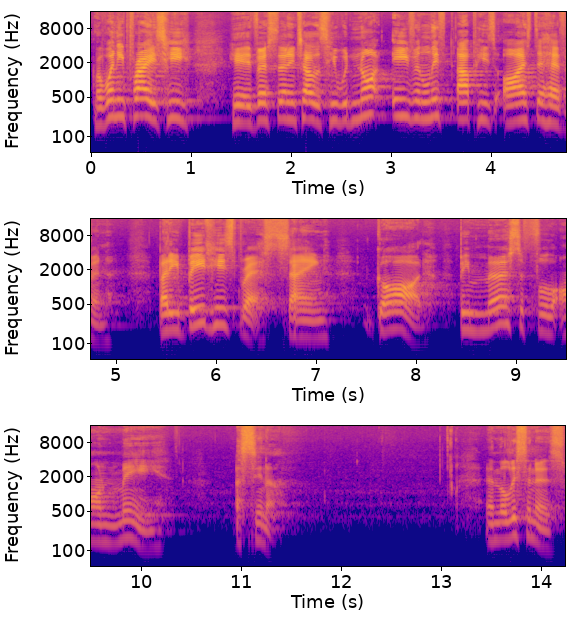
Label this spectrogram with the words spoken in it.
But when he prays, he, he, verse 13 tells us, he would not even lift up his eyes to heaven, but he beat his breast, saying, God, be merciful on me, a sinner. And the listeners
